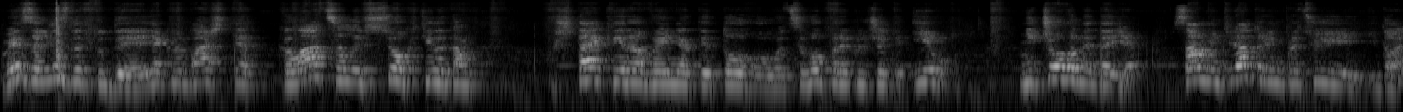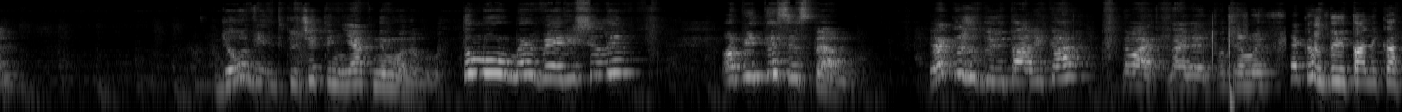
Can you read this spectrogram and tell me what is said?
Ми залізли туди, як ви бачите, клацали все, хотіли там штекера виняти того, цього переключити і нічого не дає. Сам вентилятор він працює і далі. Його відключити ніяк не можна було. Тому ми вирішили обійти систему. Я кажу до Віталіка, давай, дай, дай, потримай. Я кажу до Віталіка,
